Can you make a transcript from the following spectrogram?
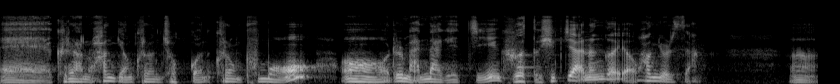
에, 그러한 환경, 그런 조건, 그런 부모를 만나겠지. 그것도 쉽지 않은 거예요. 확률상. 어,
